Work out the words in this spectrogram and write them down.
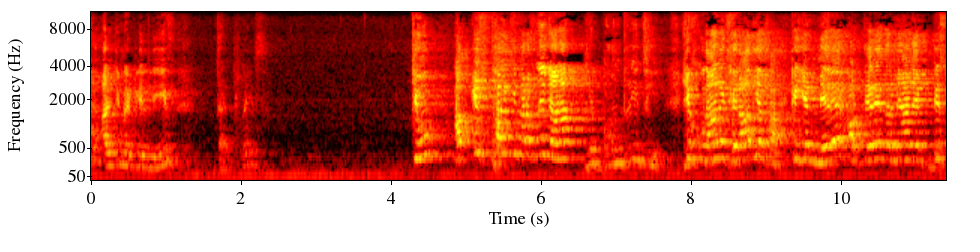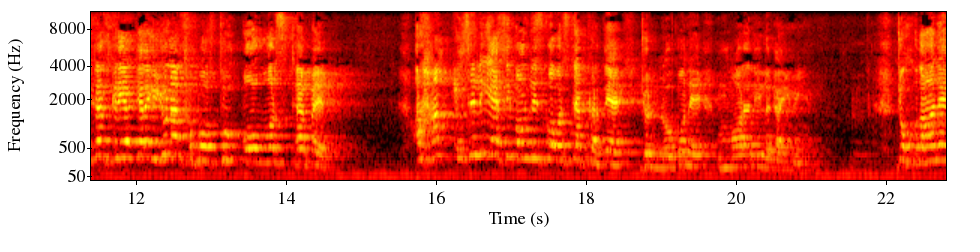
to ultimately leave that place. کیوں؟ اب اس پھل کی طرف نہیں جانا یہ باؤنڈری تھی۔ یہ خدا نے ٹھہرا دیا تھا کہ یہ میرے اور تیرے درمیان ایک ڈسٹینس کریٹ کرے گی. You not suppose to overstep it اور ہم اسی لیے ایسی باؤنڈریز کو اوور اسٹیپ کرتے ہیں جو لوگوں نے مورلی لگائی ہوئی ہیں. جو خدا نے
